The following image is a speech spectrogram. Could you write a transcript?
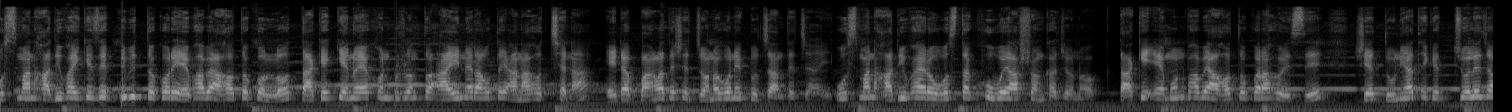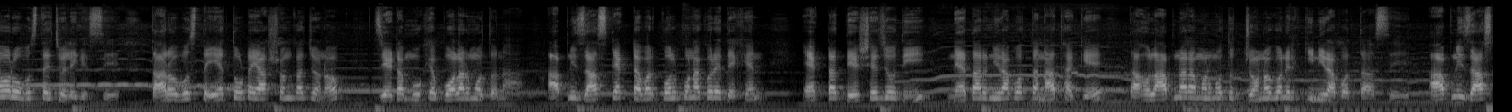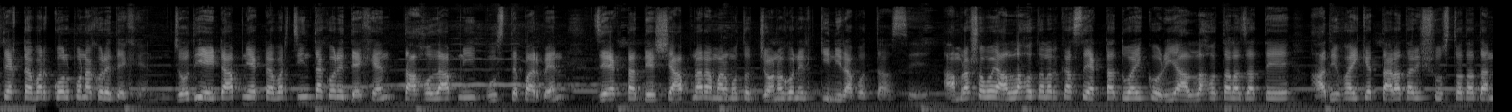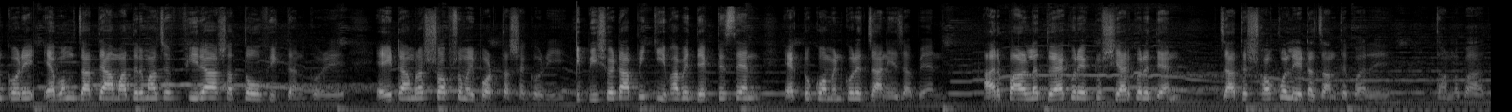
উসমান হাদি ভাইকে যে গুলিবিদ্ধ করে এভাবে আহত করল, তাকে কেন এখন পর্যন্ত আইনের আওতায় আনা হচ্ছে না? এটা বাংলাদেশের জনগণ একটু জানতে চায়। উসমান হাদি ভাইয়ের অবস্থা খুবই আশঙ্কাজনক। তাকে এমনভাবে আহত করা হয়েছে, সে দুনিয়া থেকে চলে যাওয়ার অবস্থায় চলে গেছে। তার অবস্থা এতটাই আশঙ্কাজনক যে এটা মুখে বলার মতো না। আপনি জাস্ট একটা আবার কল্পনা করে দেখেন, একটা দেশে যদি নেতার নিরাপত্তা না থাকে তাহলে আপনার আমার মতো জনগণের কি নিরাপত্তা আছে? আপনি জাস্ট একটা আবার কল্পনা করে দেখেন। যদি এটা আপনি একটা আবার চিন্তা করে দেখেন, তাহলে আপনি বুঝতে পারবেন যে একটা দেশে আপনার আমার মতো জনগণের কি নিরাপত্তা আছে। আমরা সবাই আল্লাহ তালার কাছে একটা দোয়াই করি, আল্লাহ তালা যাতে হাদি ভাইকে তাড়াতাড়ি সুস্থতা দান করে এবং যাতে আমাদের মাঝে ফিরে আসার তৌফিক দান করে। এইটা আমরা সব সময় প্রত্যাশা করি। এই বিষয়টা আপনি কীভাবে দেখতেছেন, একটু কমেন্ট করে জানিয়ে যাবেন। আর পারলে দয়া করে একটু শেয়ার করে দেন যাতে সকলে এটা জানতে পারে। ধন্যবাদ।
